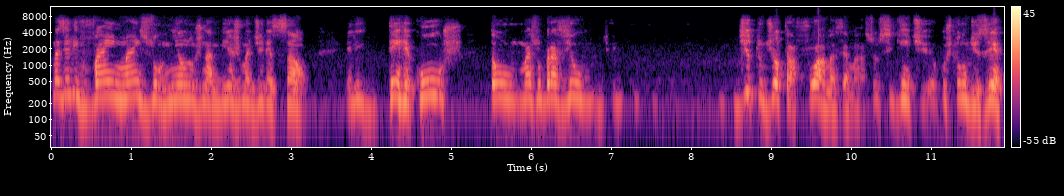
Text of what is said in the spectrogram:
mas ele vai mais ou menos na mesma direção. Ele tem recuos, então, mas o Brasil, dito de outra forma, Zé Márcio, é o seguinte: eu costumo dizer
